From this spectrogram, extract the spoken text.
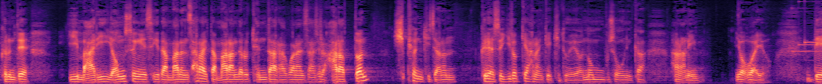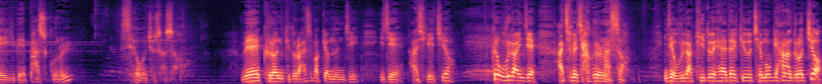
그런데 이 말이 영성의 세계다. 말은 살아있다. 말한 대로 된다라고 하는 사실을 알았던 시편 기자는 그래서 이렇게 하나님께 기도해요. 너무 무서우니까 하나님 여호와여 내 입에 파수꾼을 세워 주소서. 왜 그런 기도를 할 수밖에 없는지 이제 아시겠지요? 그럼 우리가 이제 아침에 자고 일어났어. 이제 우리가 기도해야 될 기도 제목이 하나 늘었죠?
